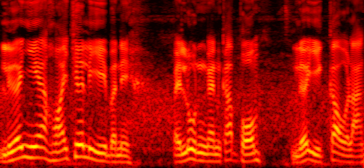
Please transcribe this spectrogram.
เหลือเหยื่อหอยเชอรี่บะนี่ไปรุ่นกันครับผม เหลืออีกเก้าหลัง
